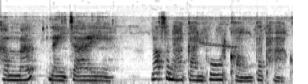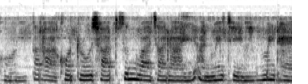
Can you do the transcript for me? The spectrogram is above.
ธรรมะในใจ ลักษณะการพูดของตถาคต ตถาคตรู้ชัด ซึ่งวาจาใดอันไม่จริง ไม่แท้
